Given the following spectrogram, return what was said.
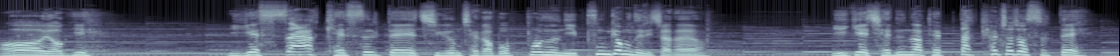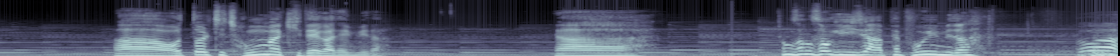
어 여기 이게 싹 갰을 때 지금 제가 못 보는 이 풍경들 있잖아요. 이게 제 눈앞에 딱 펼쳐졌을 때 아, 어떨지 정말 기대가 됩니다. 야, 청상석이 이제 앞에 보입니다. 와,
